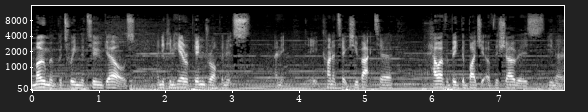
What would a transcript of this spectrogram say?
moment between the two girls, and you can hear a pin drop, and it's and it, it kind of takes you back to however big the budget of the show is. You know,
